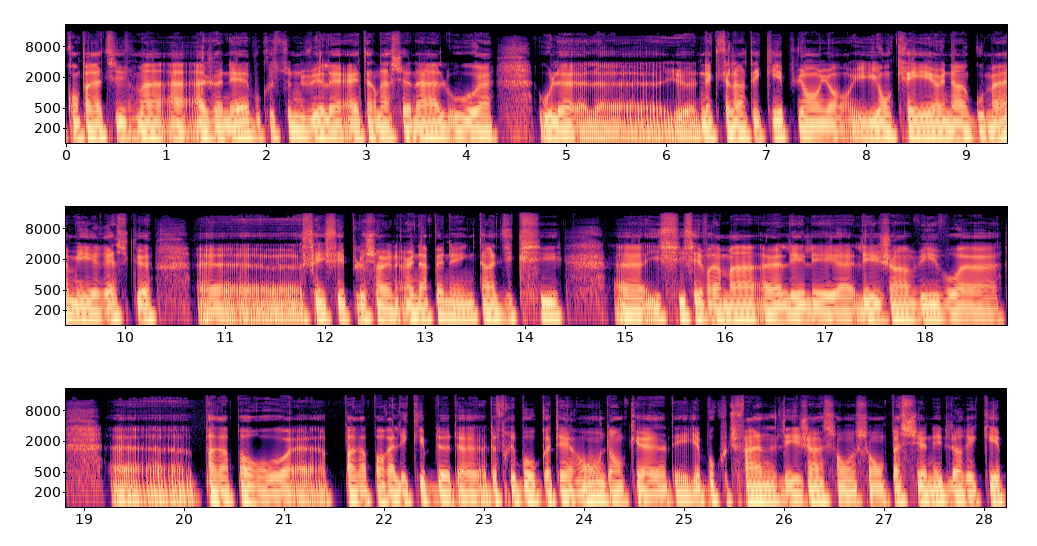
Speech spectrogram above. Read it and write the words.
comparativement à, à Genève que c'est une ville internationale où où le, une excellente équipe ils ont, créé un engouement mais il reste que euh, c'est plus un, un happening tandis qu'ici euh, ici, c'est vraiment euh, les, les, euh, les gens vivent euh, euh, par rapport au, euh, par rapport à l'équipe de, de, de Fribourg-Gotteron. Donc, euh, il y a beaucoup de fans. Les gens sont, sont passionnés de leur équipe.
